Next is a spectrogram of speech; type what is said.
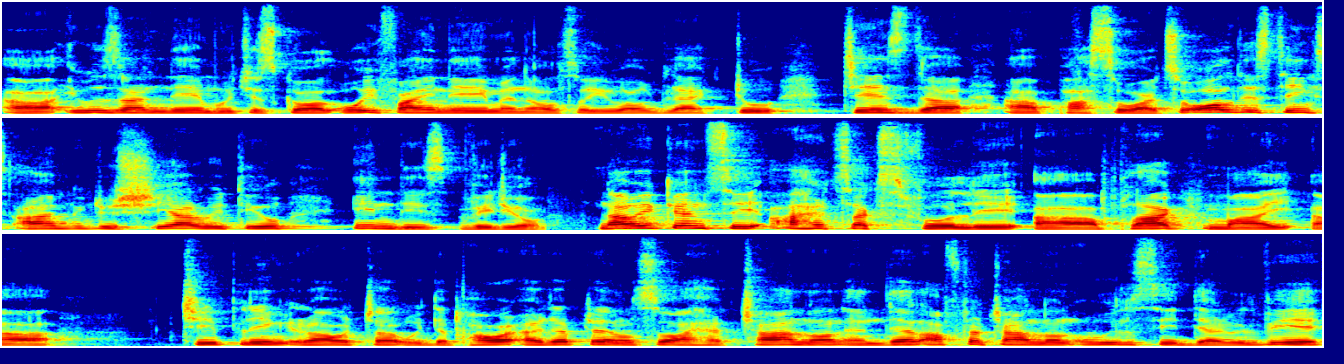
uh, username which is called Wi-Fi name and also you would like to change the uh, password. So all these things I'm going to share with you in this video. Now you can see I had successfully uh, plugged my uh, TP-Link router with the power adapter and also I have turned on and then after turn on we will see there will be a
